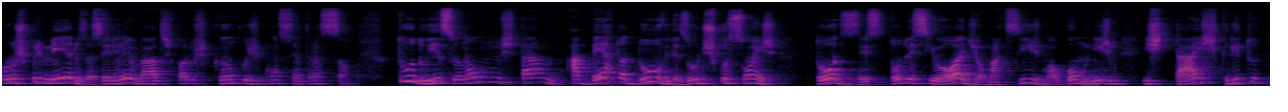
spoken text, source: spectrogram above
foram os primeiros a serem levados para os campos de concentração. Tudo isso não está aberto a dúvidas ou discussões. Todos esse, todo esse ódio ao marxismo, ao comunismo, está escrito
